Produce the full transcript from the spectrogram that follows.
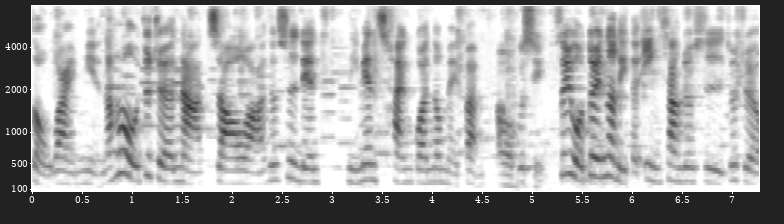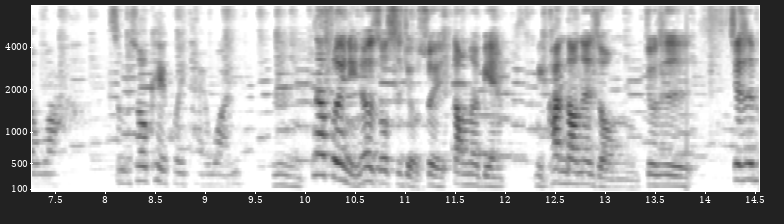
走外面，然后我就觉得哪招啊，就是连里面参观都没办法，哦，不行。所以我对那里的印象就是就觉得哇，什么时候可以回台湾？嗯，那所以你那个时候十九岁到那边，你看到那种就是就是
